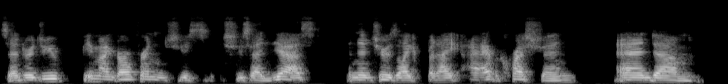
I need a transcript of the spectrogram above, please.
said, "Would you be my girlfriend?" And she she said yes. And then she was like, "But I I have a question." And um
